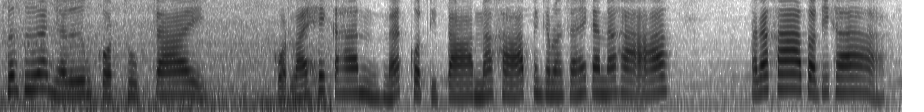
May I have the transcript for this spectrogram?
เพื่อนๆ อย่าลืมกดถูกใจ กดไลค์ให้กัน และกดติดตามนะคะ เป็นกำลังใจให้กันนะคะ ไปแล้วค่ะ สวัสดีค่ะ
